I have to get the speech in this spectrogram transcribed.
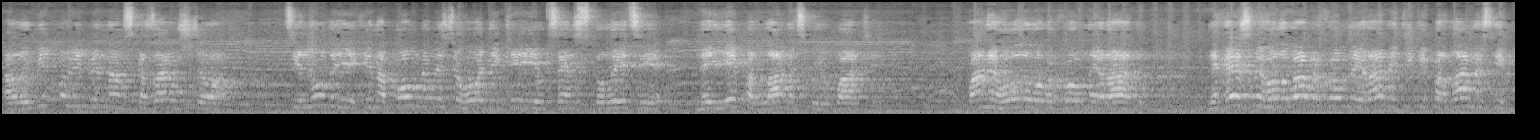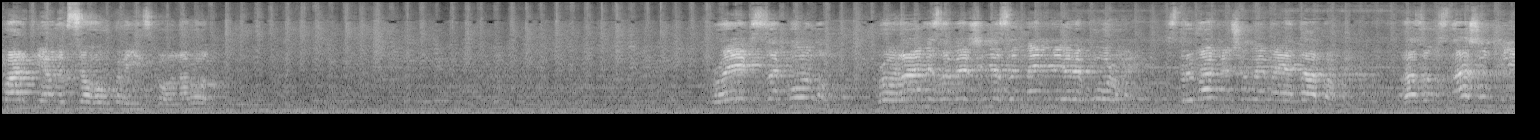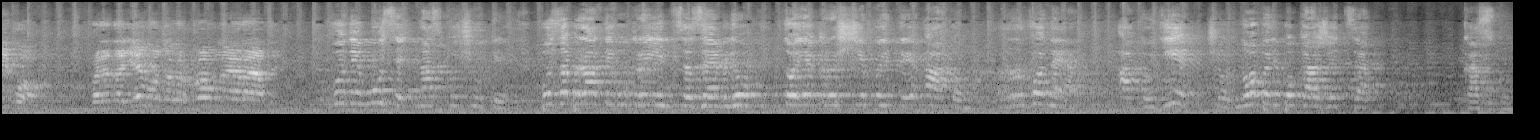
Але у відповідь він нам сказав, що ці люди, які наповнили сьогодні Київ, центр столиці, не є парламентською партією. Пане голово Верховної Ради, нехай ж ви голова Верховної Ради тільки парламентських партій, а не всього українського народу. Проект закону програми завершення земельної реформи з трьома ключовими етапами разом з нашим хлібом передаємо до Верховної Ради. Вони мусять нас почути, бо забрати в українця землю, то як розщепити атом рвоне. А тоді Чорнобиль покажеться казкою.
